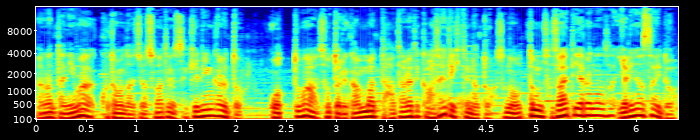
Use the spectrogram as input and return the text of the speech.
あなたには子供たちを育てる責任があると。夫は外で頑張って働いて稼いできてるんだと。その夫も支えてやらなやりなさいと。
